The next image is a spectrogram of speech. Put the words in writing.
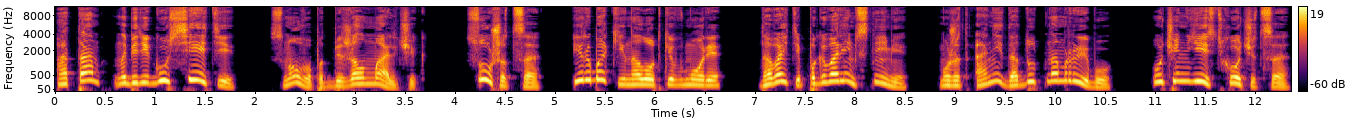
«А там, на берегу, сети!» Снова подбежал мальчик. «Сушатся, и рыбаки на лодке в море. Давайте поговорим с ними. Может, они дадут нам рыбу. Очень есть хочется».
